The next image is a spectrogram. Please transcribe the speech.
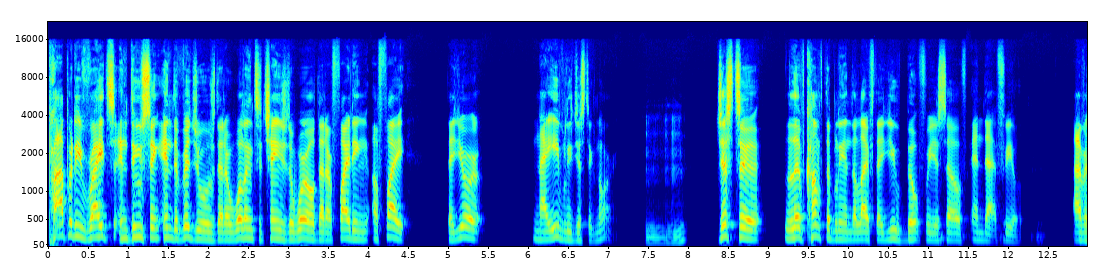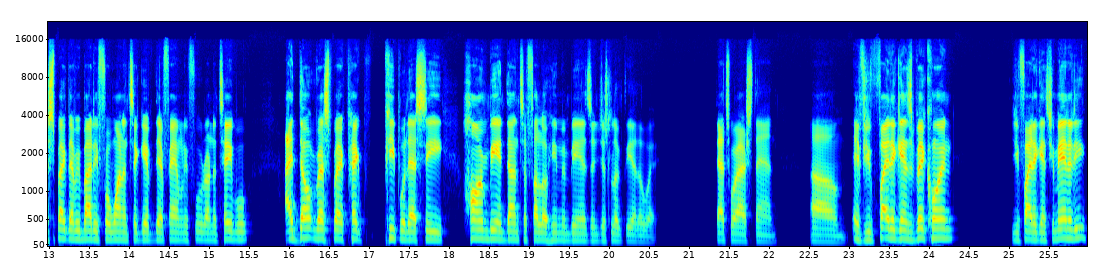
property rights inducing individuals that are willing to change the world that are fighting a fight that you're naively just ignoring Mhm. just to live comfortably in the life that you've built for yourself in that field. I respect everybody for wanting to give their family food on the table. I don't respect pe- people that see harm being done to fellow human beings and just look the other way. That's where I stand. Um, if you fight against Bitcoin, you fight against humanity,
